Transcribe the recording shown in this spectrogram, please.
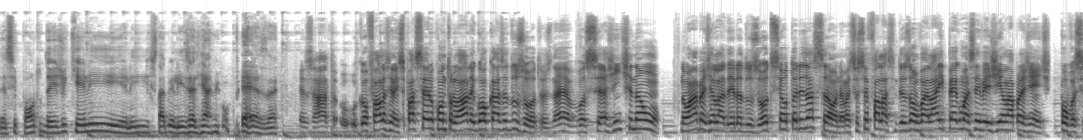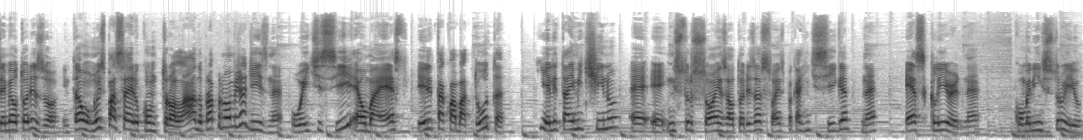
nesse ponto, desde que ele, ele estabilize ali a mil pés, né? Exato. O, o que eu falo assim, espaço aéreo controlado é igual casa dos outros, né? Você, a gente não não abre a geladeira dos outros sem autorização, né? Mas se você falar assim, Tesão, vai lá e pega uma cervejinha lá pra gente. Pô, você me autorizou. Então, no espaço aéreo controlado, o próprio nome já diz, né? O HC é o maestro, ele tá com a batuta e ele tá emitindo é, é, instruções, autorizações para que a gente siga, né? As cleared, né? Como ele instruiu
